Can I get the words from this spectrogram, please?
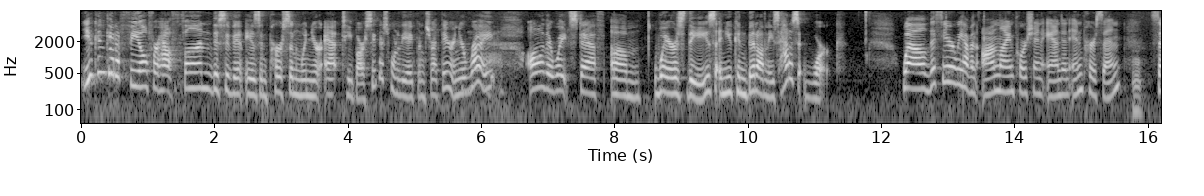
you can get a feel for how fun this event is in person when you're at Tea Bar. See, there's one of the aprons right there, and you're right. All of their wait staff um, wears these, and you can bid on these. How does it work? Well, this year we have an online portion and an in person. So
